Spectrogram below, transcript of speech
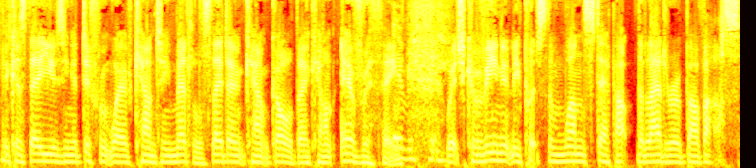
because they're using a different way of counting medals. They don't count gold; they count everything, Everything. which conveniently puts them one step up the ladder above us.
